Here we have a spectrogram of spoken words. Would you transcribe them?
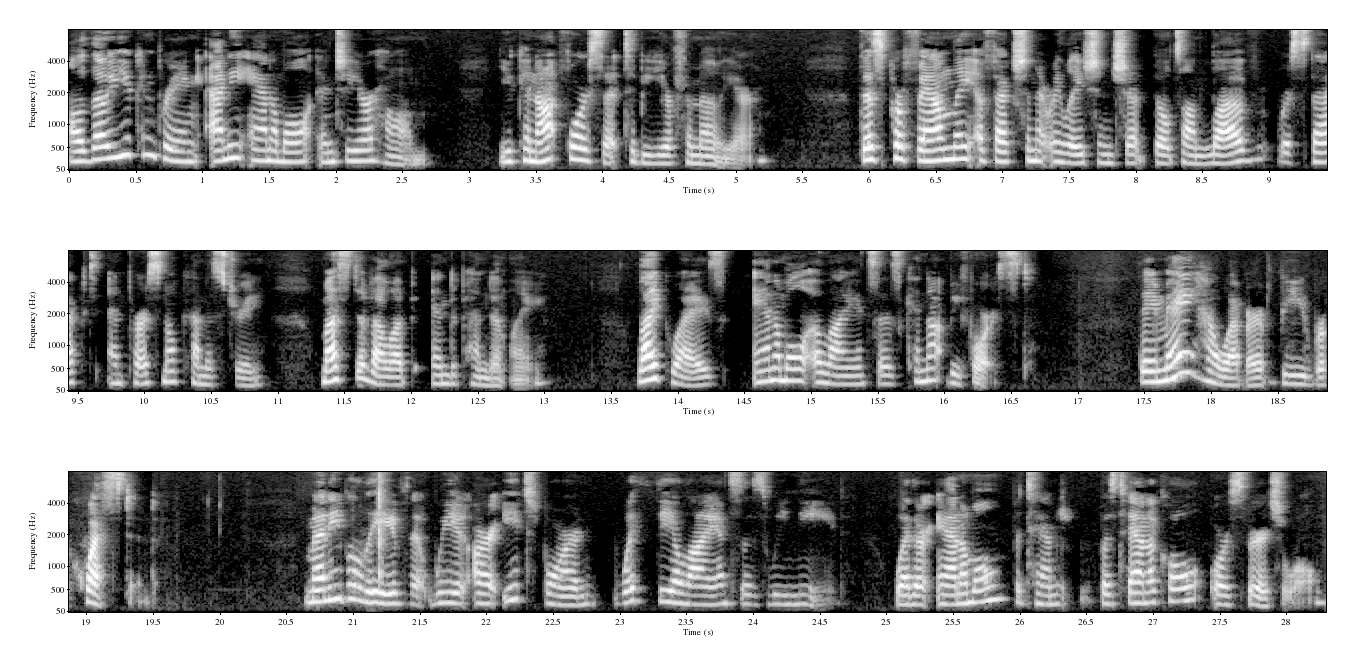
Although you can bring any animal into your home, you cannot force it to be your familiar. This profoundly affectionate relationship built on love, respect, and personal chemistry must develop independently. Likewise, animal alliances cannot be forced. They may, however, be requested. Many believe that we are each born with the alliances we need, whether animal, botan- botanical, or spiritual.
